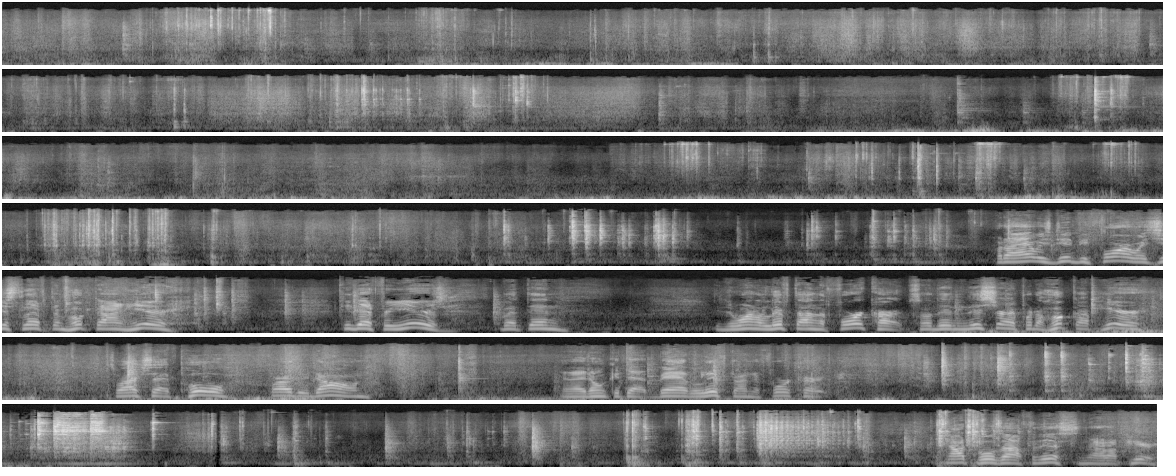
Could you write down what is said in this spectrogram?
Always did before was just left them hooked on here. Did that for years, but then you want to lift on the forecart. So then this year I put a hook up here. So actually I pull farther down and I don't get that bad lift on the forecart. Now it pulls off of this, not up here.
